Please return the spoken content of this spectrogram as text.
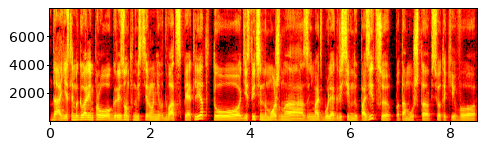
Да, если мы говорим про горизонт инвестирования в 25 лет, то действительно можно занимать более агрессивную позицию, потому что все-таки в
